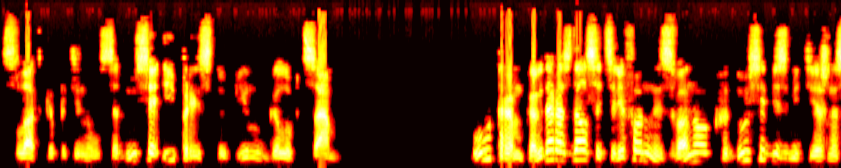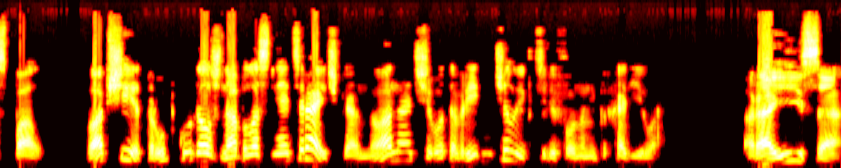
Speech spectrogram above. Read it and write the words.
Сладко потянулся Дуся и приступил к голубцам. Утром, когда раздался телефонный звонок, Дуся безмятежно спал. Вообще, трубку должна была снять Раечка, но она чего-то вредничала и к телефону не подходила. «Раиса!»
